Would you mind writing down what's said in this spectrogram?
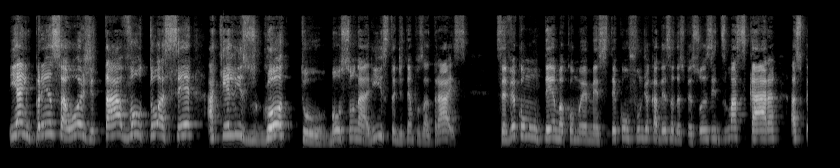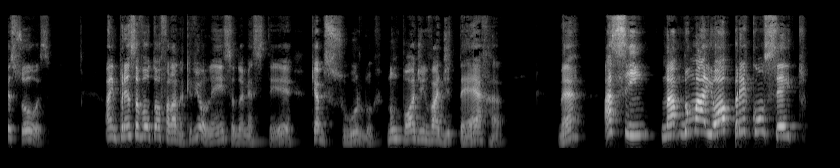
e a imprensa hoje tá voltou a ser aquele esgoto bolsonarista de tempos atrás você vê como um tema como o MST confunde a cabeça das pessoas e desmascara as pessoas. A imprensa voltou a falar: que violência do MST, que absurdo, não pode invadir terra, né? Assim, na, no maior preconceito.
